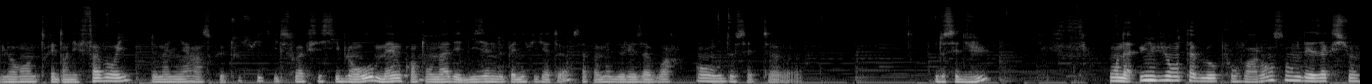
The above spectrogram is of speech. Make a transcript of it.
le rentrer dans les favoris de manière à ce que tout de suite il soit accessible en haut, même quand on a des dizaines de planificateurs. Ça permet de les avoir en haut de cette, euh, de cette vue. On a une vue en tableau pour voir l'ensemble des actions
